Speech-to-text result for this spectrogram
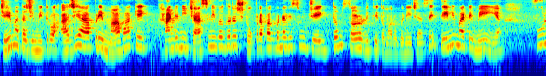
જય માતાજી મિત્રો, આજે આપણે માવા કે ખાંડની ચાસણી વગર જ ટોપરા પાક બનાવીશું જે એકદમ સરળ રીતે તમારો બની જશે. તેની માટે મેં અહીંયા ફૂલ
